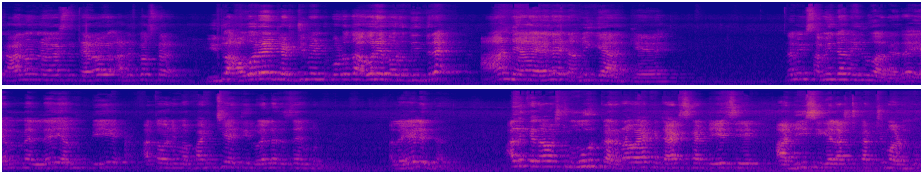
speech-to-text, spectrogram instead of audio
ಕಾನೂನು ವ್ಯವಸ್ಥೆ ತೆರವು ಅದಕ್ಕೋಸ್ಕರ ಇದು ಅವರೇ ಜಡ್ಜ್ಮೆಂಟ್ ಕೊಡೋದು, ಅವರೇ ಬರೋದಿದ್ರೆ ಆ ನ್ಯಾಯಾಲಯ ನಮಗೆ ಯಾಕೆ? ನಮಗೆ ಸಂವಿಧಾನ ಇರುವಾಗಾದ್ರೆ M L A M P ಅಥವಾ ನಿಮ್ಮ ಪಂಚಾಯತಿ ಇಲ್ವ, ಎಲ್ಲ ರಿಸೈನ್ ಕೊಡ್ತೀವಿ ಅಲ್ಲ ಹೇಳಿದ್ದಾರೆ ಅದಕ್ಕೆ ನಾವು ಅಷ್ಟು ಮೂರ್ಖರ. ನಾವು ಯಾಕೆ ಟ್ಯಾಕ್ಸ್ ಕಟ್ಟಿ ಎ ಸಿ ಆ ಡಿ ಸಿಗೆಲ್ಲ ಅಷ್ಟು ಖರ್ಚು ಮಾಡೋದು?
